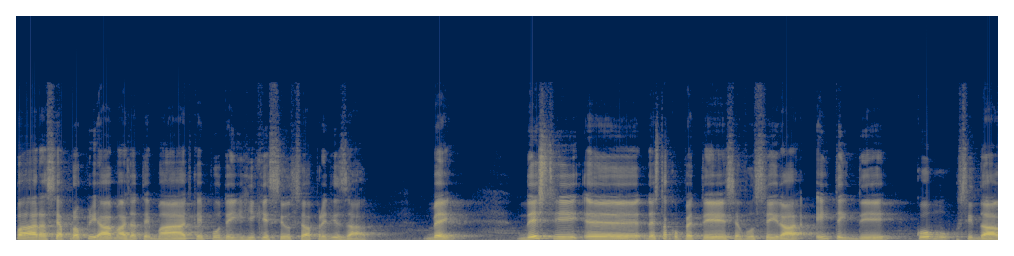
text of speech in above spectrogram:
para se apropriar mais da temática e poder enriquecer o seu aprendizado. Bem, neste, eh, nesta competência você irá entender como se dá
